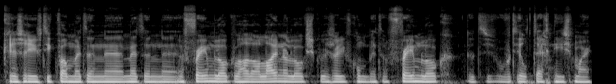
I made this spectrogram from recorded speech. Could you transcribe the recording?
Chris Reeve die kwam met een, eh, met een, een frame lock. We hadden al liner locks. Chris Reeve komt met een frame lock. Dat is, wordt heel technisch, maar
